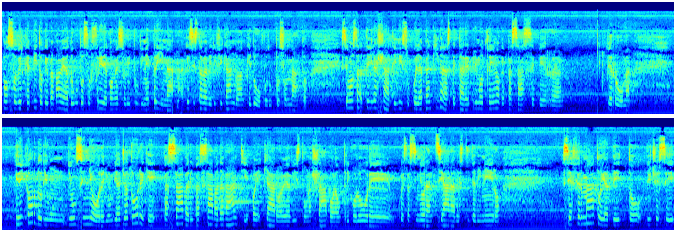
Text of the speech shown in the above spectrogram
posso aver capito che papà aveva dovuto soffrire come solitudine prima, ma che si stava verificando anche dopo, tutto sommato. Siamo stati lasciati lì su quella panchina ad aspettare il primo treno che passasse per, per Roma. Il ricordo di un, di un, signore, di un viaggiatore che passava, ripassava davanti e poi è chiaro aveva visto una sciabola, un tricolore, questa signora anziana vestita di nero. Si è fermato e ha detto, dice se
